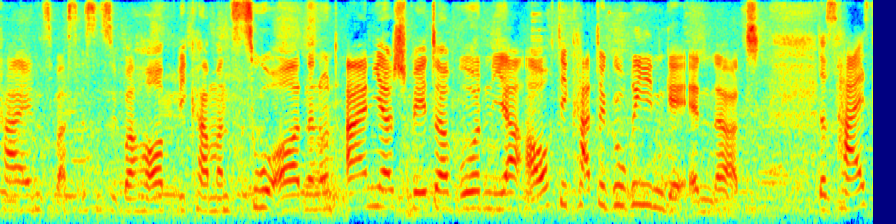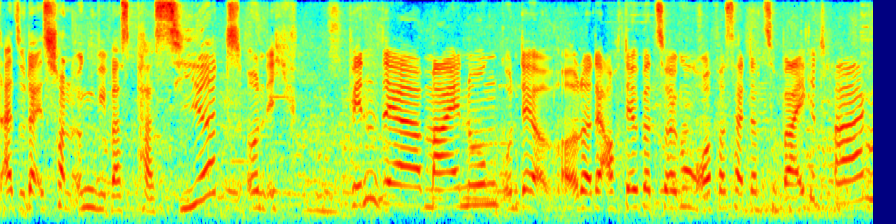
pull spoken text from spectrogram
keins? Was ist es überhaupt? Wie kann man es zuordnen? Und ein Jahr später wurden ja auch die Kategorien geändert. Das heißt also, da ist schon irgendwie was passiert und ich bin der Meinung und der, oder der, auch der Überzeugung, Offers hat dazu beigetragen.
